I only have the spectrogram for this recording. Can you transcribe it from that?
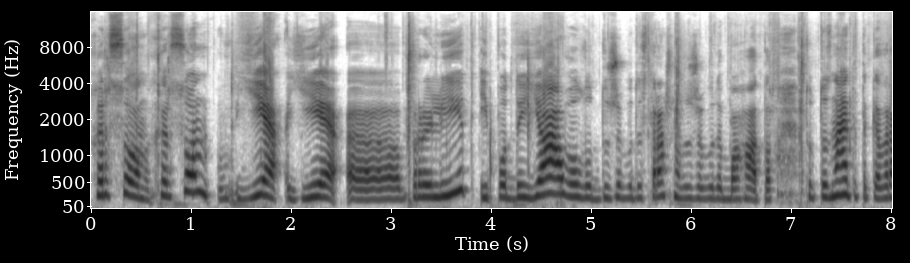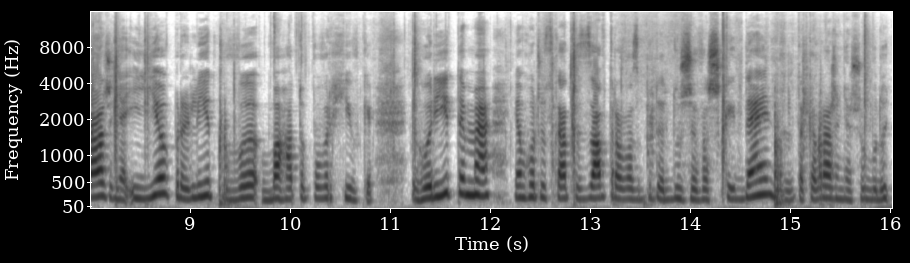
Херсон. Херсон є є е, приліт, і по дияволу дуже буде страшно, дуже буде багато. Тобто, знаєте, таке враження, і є приліт в багатоповерхівки. Горітиме, я вам хочу сказати, завтра у вас буде дуже важкий день. Таке враження, що будуть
